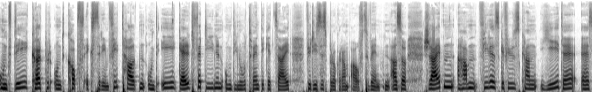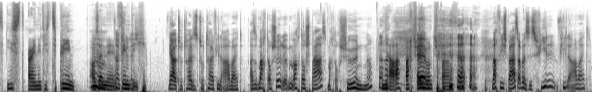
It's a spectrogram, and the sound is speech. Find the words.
und D, Körper und Kopf extrem fit halten und E, Geld verdienen, um die notwendige Zeit für dieses Programm aufzuwenden. Also Schreiben haben viele das Gefühl, es kann jede, es ist eine Disziplin. Also hm, eine, finde ich. Ja, total, das ist total viel Arbeit. Also macht auch schön, macht auch Spaß, macht auch schön, ne? Ja, macht schön ähm, und Spaß. Ja. macht viel Spaß, aber es ist viel, viel Arbeit.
